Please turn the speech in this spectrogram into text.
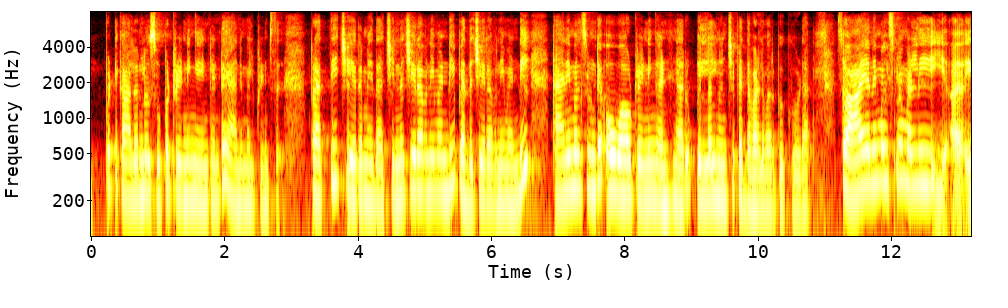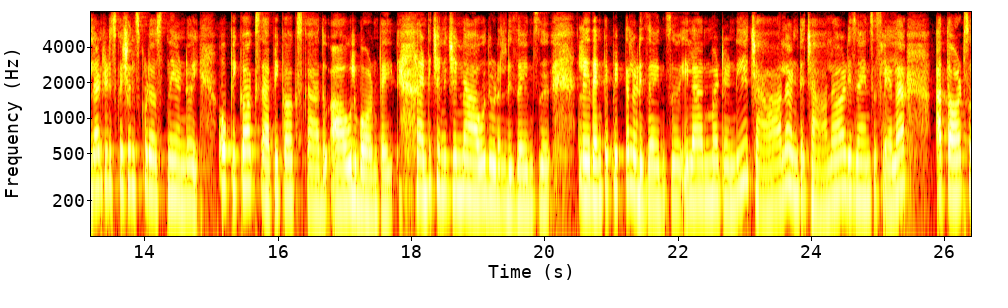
ఇప్పటి కాలంలో సూపర్ ట్రెండింగ్ ఏంటంటే యానిమల్ ప్రింట్స్ ప్రతి చీర మీద చిన్న చీర అవనివ్వండి పెద్ద చీర అవనివ్వండి యానిమల్స్ ఉంటే ఓ వావ్ ట్రెండింగ్ అంటున్నారు పిల్లల నుంచి పెద్దవాళ్ళ వరకు కూడా. సో ఆ యానిమల్స్లో మళ్ళీ ఇలాంటి డిస్కషన్స్ కూడా వస్తున్నాయండి ఓయ్, ఓ పికాక్స్ ఆ పికాక్స్ కాదు ఆవులు బాగుంటాయి. అంటే చిన్న చిన్న ఆవు దూడల డిజైన్స్ లేదంటే పిట్టల డిజైన్స్ ఇలా అనమాట అండి. చాలా అంటే చాలా డిజైన్స్ అసలు ఎలా ఆ థాట్స్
